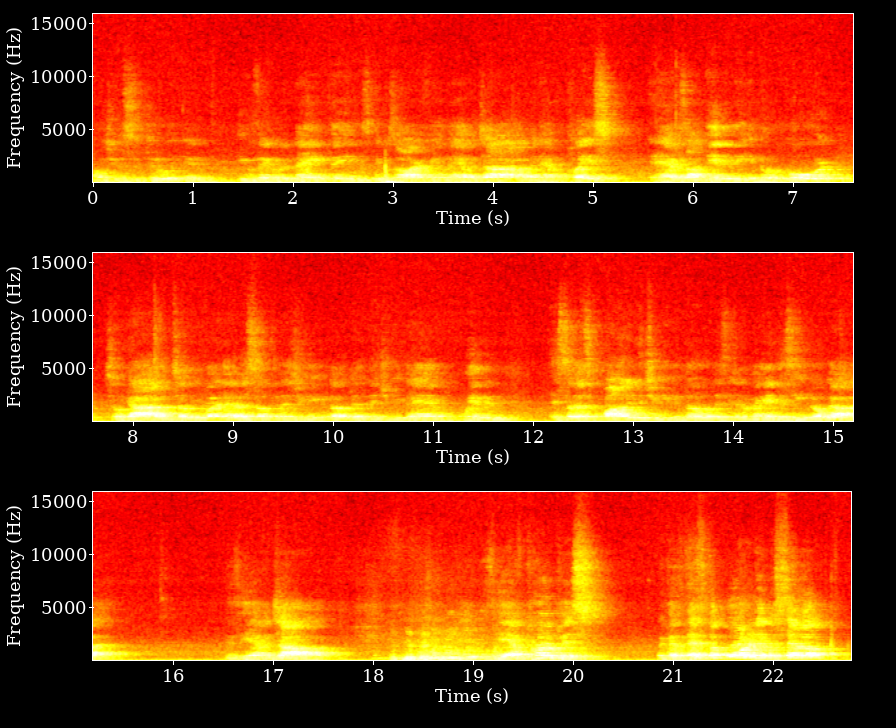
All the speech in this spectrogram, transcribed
I want you to subdue it. And he was able to name things. It was hard for him to have a job and have a place and have his identity and know the Lord. So God, I'm telling you right now, there's something that you need to know, that, that you need to have women. And so that's a quality that you need to know that's in a man. Does he know God? Does he have a job? Does he have purpose? Because that's the order that was set up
